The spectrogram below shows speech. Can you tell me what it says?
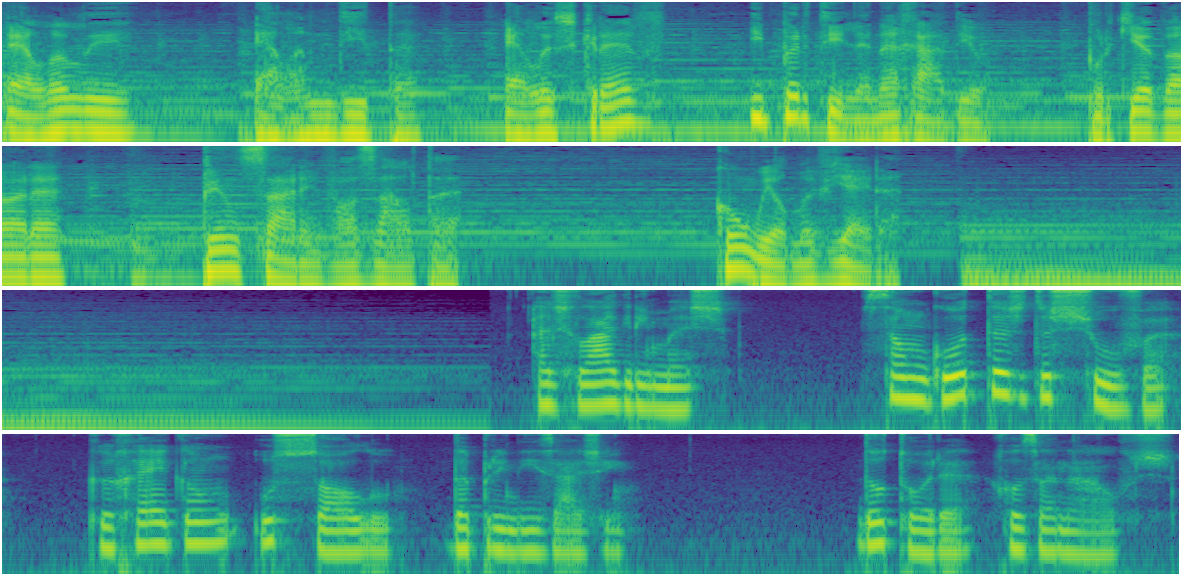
Ela lê, ela medita, ela escreve e partilha na rádio, porque adora pensar em voz alta. Com Wilma Vieira. As lágrimas são gotas de chuva que regam o solo da aprendizagem. Doutora Rosana Alves.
